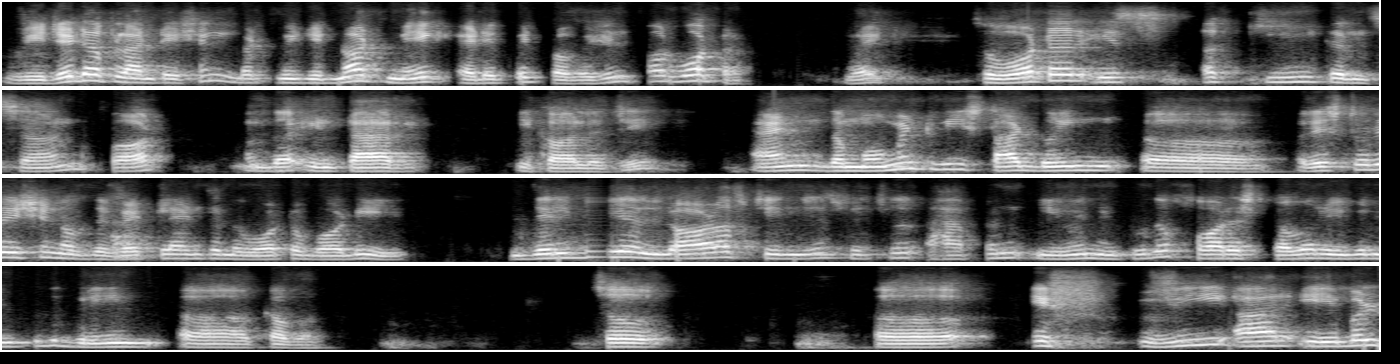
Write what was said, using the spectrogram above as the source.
we did a plantation but we did not make adequate provision for water right so water is a key concern for the entire ecology. And the moment we start doing uh, restoration of the wetlands and the water body there will be a lot of changes which will happen even into the forest cover even into the green uh, cover. So uh, if we are able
